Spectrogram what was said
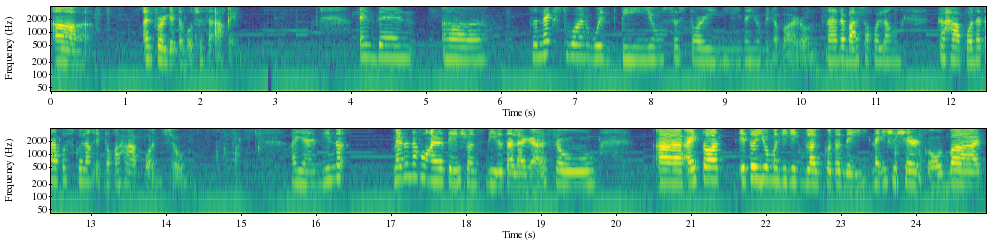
uh, unforgettable siya sa akin. And then, uh, The next one would be yung sa story ni Naomi Navarro na nabasa ko lang kahapon. Natapos ko lang ito kahapon. So, ayan. You know, meron akong annotations dito talaga. So, uh, I thought ito yung magiging vlog ko today na i-share ko. But,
